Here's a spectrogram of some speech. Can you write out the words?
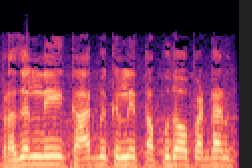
ప్రజల్ని కార్మికుల్ని తప్పుదోవ పట్టడానికి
